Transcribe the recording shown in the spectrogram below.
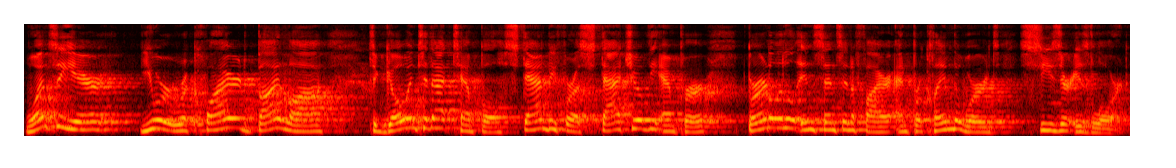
Once a year, you were required by law to go into that temple, stand before a statue of the emperor, burn a little incense in a fire, and proclaim the words, Caesar is Lord.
